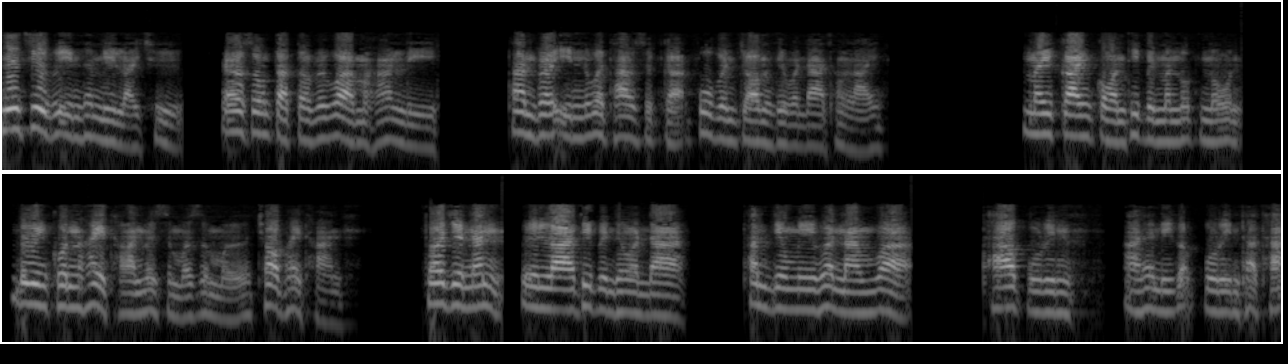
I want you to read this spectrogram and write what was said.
นี่ชื่อพระอินทร์ท่านมีหลายชื่อ แล้วทรงตัดต่อไปว่ามหาลี ท่านพระอินทร์หรือว่าเท้าสกะ ผู้เป็นจอมเทวดาทั้งหลาย ในการก่อนที่เป็นมนุษย์โน้นได้เป็นคนให้ทานไว้เสมอๆชอบให้ทาน เพราะฉะนั้นเวลาที่เป็นเทวดา ท่านยังมีพระนามว่าเท้าปุรินอ่านให้ดีก็ปุรินททะ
